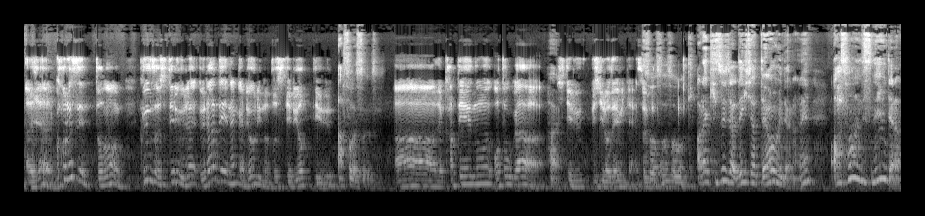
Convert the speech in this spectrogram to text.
あじゃあ、コルセットのクイズをしてる裏裏でなんか料理の音してるよっていう。あ、そうです、そうです。ああ、じゃあ家庭の音はいがしてる後ろでみたいな、そういうこと？そうそうそう。あれ気づいたらできちゃったよ、みたいなね。あ、そうなんですね、みたいな。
